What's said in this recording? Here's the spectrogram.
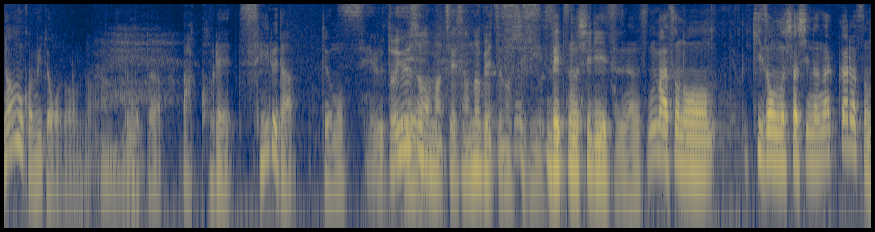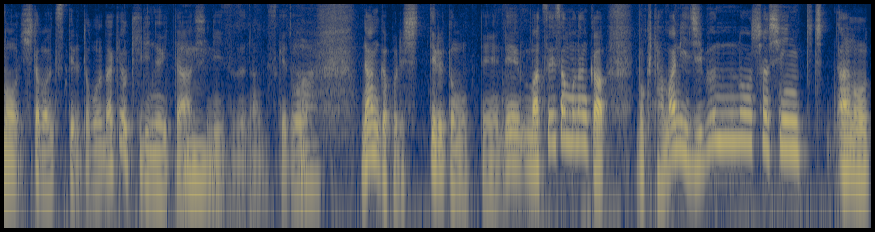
のなんか見たことあるなって思ったらあこれセルだ。って思って。セルというその松井さんの別のシリーズ。別のシリーズなんです。ねまあその既存の写真の中からその人が写ってるところだけを切り抜いたシリーズなんですけど、はい。なんかこれ知ってると思って。で松江さんもなんか僕たまに自分の写真ちあの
